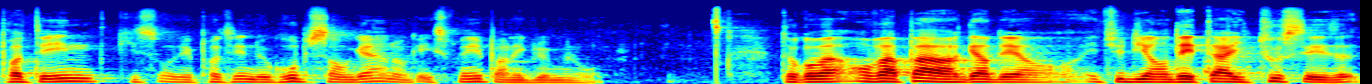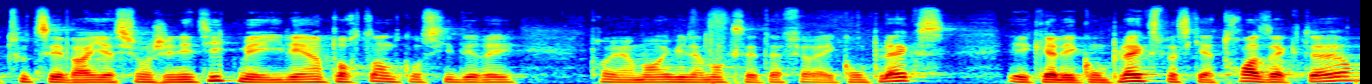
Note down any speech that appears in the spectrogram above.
protéines qui sont des protéines de groupe sanguin, donc exprimées par les globules rouges. Donc on ne va pas regarder étudier en détail toutes ces variations génétiques, mais il est important de considérer, premièrement, évidemment, que cette affaire est complexe, et qu'elle est complexe parce qu'il y a trois acteurs,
